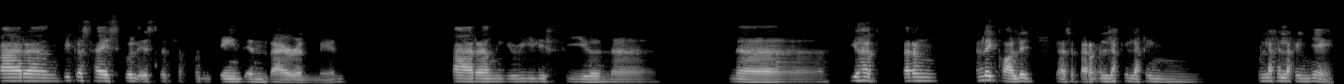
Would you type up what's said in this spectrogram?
parang because high school is such a contained environment, parang you really feel na na you have parang unlike college kasi parang ang laki-laking ang laki-laki niya eh.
